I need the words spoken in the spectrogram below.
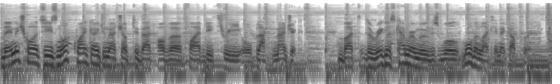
The image quality is not quite going to match up to that of a 5D3 or Blackmagic, but the rigless camera moves will more than likely make up for it.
